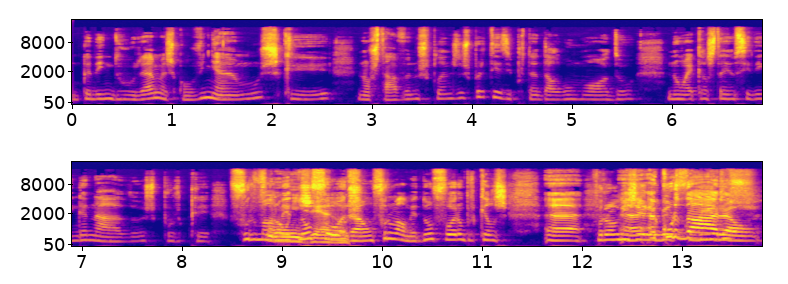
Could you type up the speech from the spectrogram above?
um bocadinho dura, mas convenhamos que não estava nos planos dos partidos e, portanto, de algum modo, não é que eles tenham sido enganados porque formalmente foram não foram, formalmente não foram porque eles uh, foram uh, acordaram,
